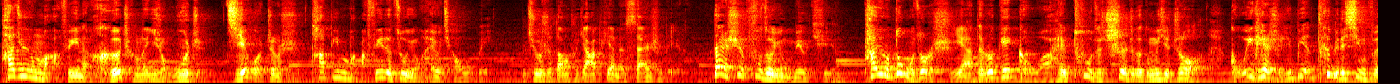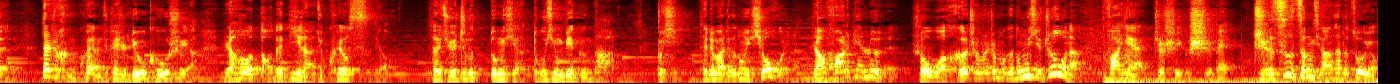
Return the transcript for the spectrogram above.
他就用吗啡呢合成了一种物质，结果证实它比吗啡的作用还要强五倍，就是当初鸦片的三十倍了。但是副作用没有去掉。他用动物做了实验，他说给狗啊还有兔子吃了这个东西之后，狗一开始就变得特别的兴奋，但是很快呢就开始流口水啊，然后倒在地上就快要死掉。他就觉得这个东西啊毒性变更大了。不行，他就把这个东西销毁了，然后发了篇论文，说我合成了这么个东西之后呢，发现这是一个失败，只是增强它的作用，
